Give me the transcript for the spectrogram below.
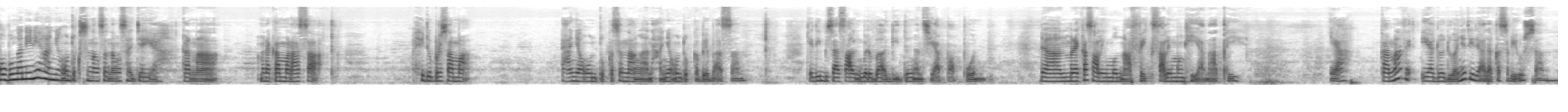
hubungan ini hanya untuk senang-senang saja ya karena mereka merasa hidup bersama hanya untuk kesenangan hanya untuk kebebasan. Jadi bisa saling berbagi dengan siapa pun. Dan mereka saling munafik saling mengkhianati. Ya karena ya dua-duanya tidak ada keseriusan.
